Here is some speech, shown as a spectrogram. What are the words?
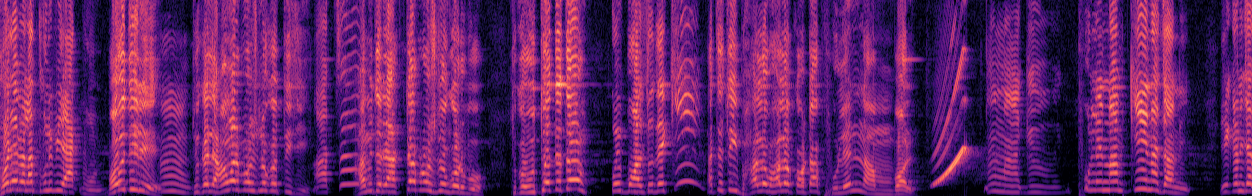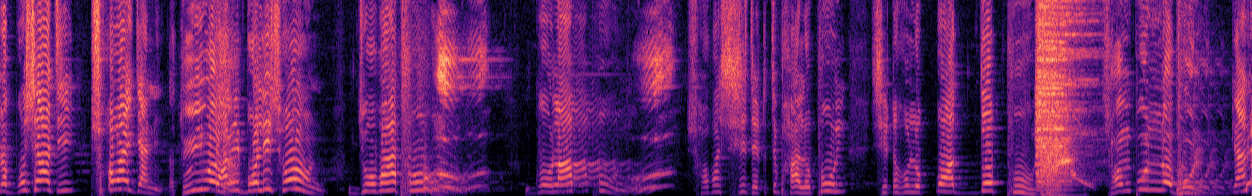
ভোরে বেলা তুলবি এক মন। বৌদি রে তুই খালি আমার প্রশ্ন করতেছি। আচ্ছা। আমি তোর একটা প্রশ্ন করব। তোকে উত্তর দে তো। কই বল তো দেখি। আচ্ছা তুই ভালো ভালো কটা ফুলের নাম বল। না, কি- ফুলের নাম কে না জানি? এখানে যারা বসে আছি সবাই জানি। তুই বল। আমি বলি শোন জবা ফুল গোলাপ ফুল সবার শেষে যেটা হচ্ছে ভালো ফুল সেটা হলো পদ্ম ফুল। সম্পূর্ণ ফুল। কেন?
